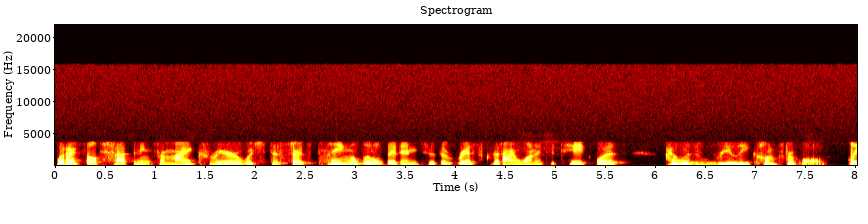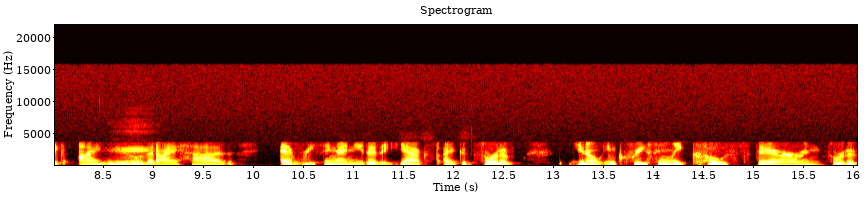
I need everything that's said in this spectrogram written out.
what I felt happening from my career, which this starts playing a little bit into the risk that I wanted to take, was I was really comfortable. Like I knew Mm. that I had everything I needed at Yext. I could sort of, you know, increasingly coast there and sort of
